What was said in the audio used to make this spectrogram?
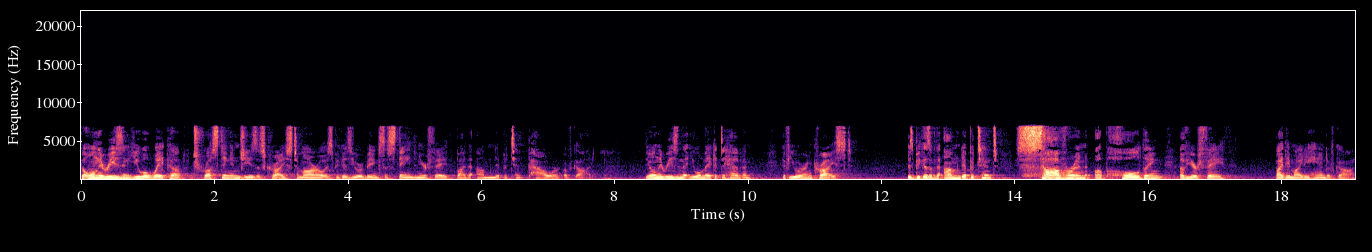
The only reason you will wake up trusting in Jesus Christ tomorrow is because you are being sustained in your faith by the omnipotent power of God. The only reason that you will make it to heaven if you are in Christ is because of the omnipotent, sovereign upholding of your faith by the mighty hand of God.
